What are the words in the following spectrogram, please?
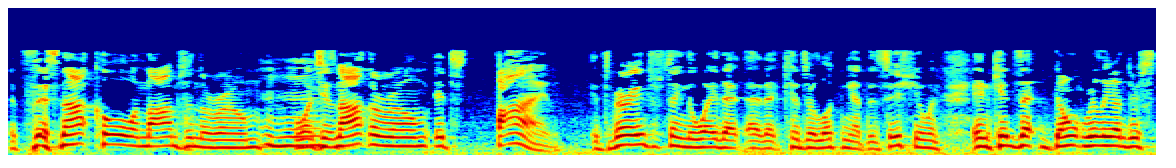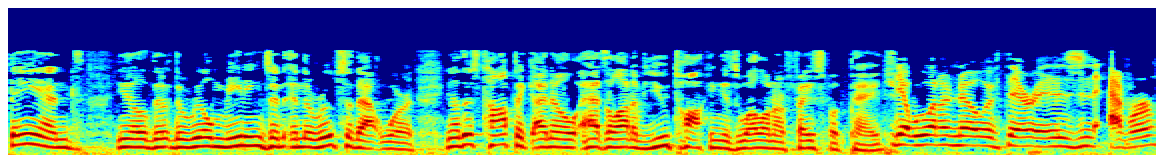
It's, it's not cool when mom's in the room. Mm-hmm. When she's not in the room, it's fine. It's very interesting the way that, uh, that kids are looking at this issue and, and kids that don't really understand, you know, the, the real meanings and, and the roots of that word. You know, this topic I know has a lot of you talking as well on our Facebook page. Yeah, we want to know if there is an ever,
